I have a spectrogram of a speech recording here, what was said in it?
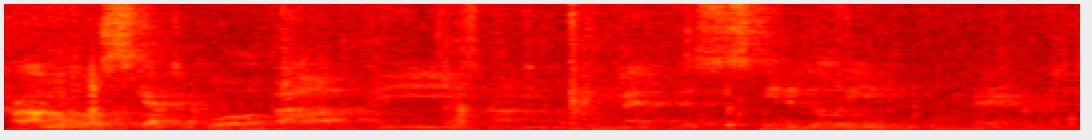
Carl, I'm a little skeptical about the, um, me- the sustainability measurement.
